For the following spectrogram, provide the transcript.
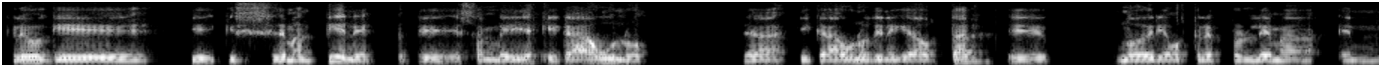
creo que, si se mantiene eh, esas medidas que cada uno, ¿ya? que cada uno tiene que adoptar, eh, no deberíamos tener problemas en,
